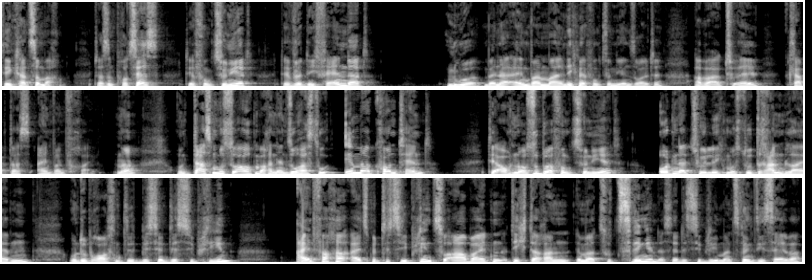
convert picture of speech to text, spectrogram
Den kannst du machen. Das ist ein Prozess, der funktioniert, der wird nicht verändert, nur wenn er irgendwann mal nicht mehr funktionieren sollte. Aber aktuell klappt das einwandfrei. Ne? Und das musst du auch machen, denn so hast du immer Content, der auch noch super funktioniert. Und natürlich musst du dranbleiben und du brauchst ein bisschen Disziplin einfacher als mit Disziplin zu arbeiten, dich daran immer zu zwingen, das ist ja Disziplin, man zwingt sich selber,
